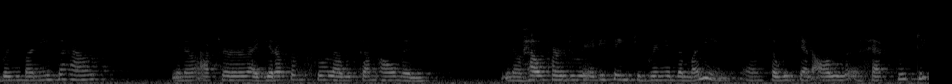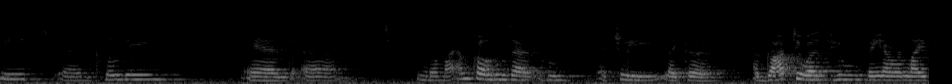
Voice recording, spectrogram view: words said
bring money in the house. You know, after I get up from school, I would come home and, you know, help her do anything to bring in the money, and so we can all have food to eat and clothing, and um, you know, my uncle, who's a, who's actually like a, a god to us, who made our life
